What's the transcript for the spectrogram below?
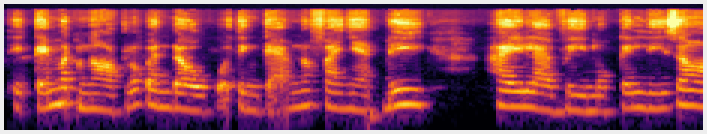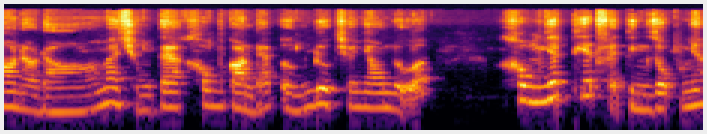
thì cái mật ngọt lúc ban đầu của tình cảm nó phai nhạt đi hay là vì một cái lý do nào đó mà chúng ta không còn đáp ứng được cho nhau nữa không nhất thiết phải tình dục nhé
